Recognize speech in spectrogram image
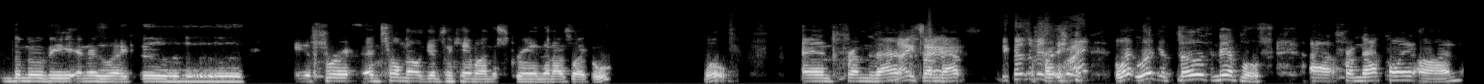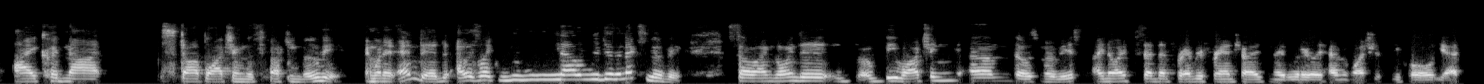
the movie and was like, Ugh. for until Mel Gibson came on the screen. Then I was like, ooh, whoa. And from that, Nice from that. Because of his Right. what? look, look at those nipples. Uh, from that point on, I could not stop watching this fucking movie. And when it ended, I was like, now we do the next movie. So I'm going to be watching um, those movies. I know I've said that for every franchise, and I literally haven't watched a sequel yet.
